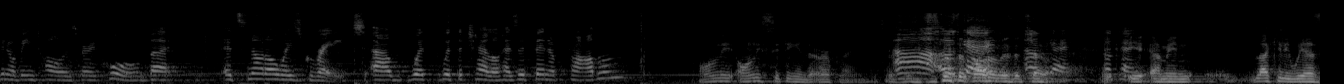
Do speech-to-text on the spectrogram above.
you know being tall is very cool, but it's not always great. Uh, with with the cello, has it been a problem? Only, only sitting in the airplane. It's, it's Ah, not okay, problem with the cello. okay, I- okay. I, I mean, uh, luckily we have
